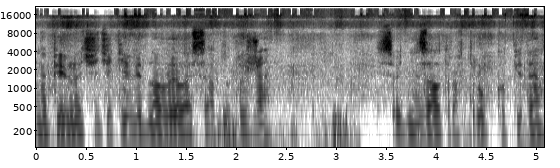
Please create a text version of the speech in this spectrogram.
На півночі тільки відновилася, а тут уже сьогодні-завтра в трубку піде.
